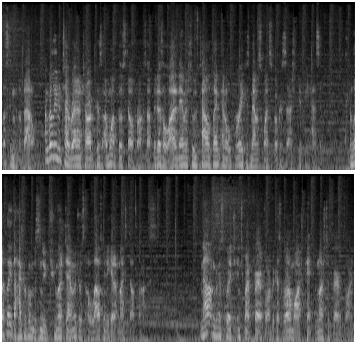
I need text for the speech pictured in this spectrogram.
Let's get into the battle. I'm going to leave it to Tyranitar because I want those Stealth Rocks up. It does a lot of damage to his Talonflame, and it will break his Mammoth Mamoswine's Focus Sash if he has it. And luckily, the Hydro Pump doesn't do too much damage, which allows me to get up my Stealth Rocks. Now I'm going to switch into my Ferrothorn because Rotom Wash can't do much to Ferrothorn.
